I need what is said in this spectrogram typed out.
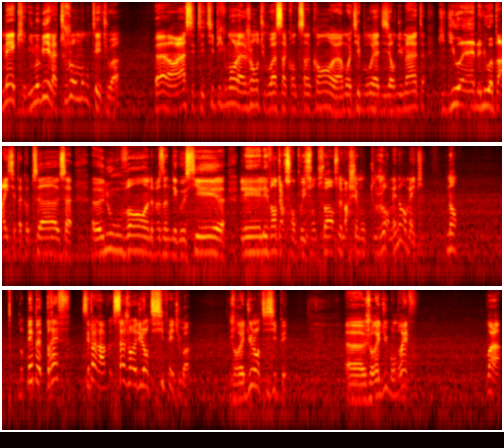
mec, l'immobilier va toujours monter, tu vois. Alors là, c'était typiquement l'agent, tu vois, 55 ans, euh, à moitié bourré à 10h du mat, qui dit Ouais, mais nous à Paris, c'est pas comme ça, euh, nous on vend, on n'a pas besoin de négocier, euh, les, vendeurs sont en position de force, le marché monte toujours. Mais non, mec, non. mais bref, c'est pas grave, ça j'aurais dû l'anticiper, tu vois. J'aurais dû l'anticiper. j'aurais dû, bon, bref, voilà,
